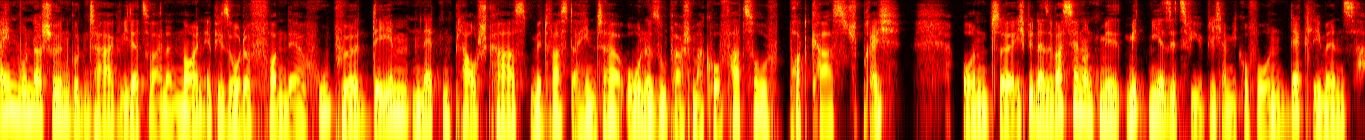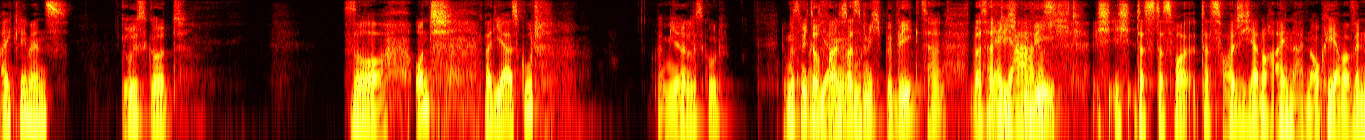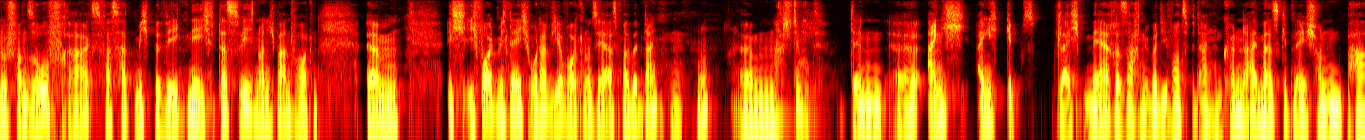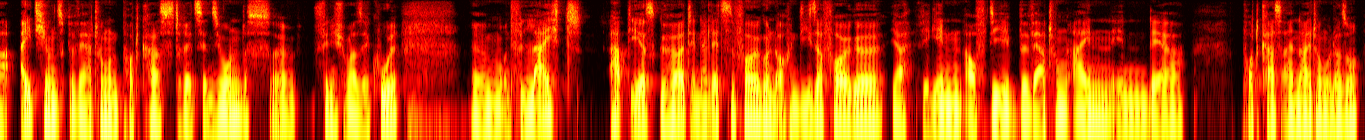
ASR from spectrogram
Einen wunderschönen guten Tag wieder zu einer neuen Episode von der Hupe, dem netten Plauschcast mit was dahinter ohne Super Schmacko Fazzo Podcast sprech. Und äh, ich bin der Sebastian und mi mit mir sitzt wie üblich am Mikrofon der Clemens. Hi Clemens. Grüß Gott. So, und bei dir alles gut? Bei mir alles gut. Du musst mich doch fragen, was gut. mich bewegt hat. Was hat ja, dich ja, bewegt? Das, ich, ich, das, das, das wollte ich ja noch einleiten. Okay, aber wenn du schon so fragst, was hat mich bewegt? Nee, ich, das will ich noch nicht beantworten. Ähm, ich, ich wollte mich nämlich, oder wir wollten uns ja erstmal bedanken. Hm? Ähm, Ach, stimmt. Denn äh, eigentlich, eigentlich gibt es gleich mehrere Sachen, über die wir uns bedanken können. Einmal, es gibt nämlich schon ein paar iTunes-Bewertungen, Podcast-Rezensionen. Das äh, finde ich schon mal sehr cool. Ähm, und vielleicht habt ihr es gehört in der letzten Folge und auch in dieser Folge. Ja, wir gehen auf die Bewertung ein in der Podcast-Einleitung oder so.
